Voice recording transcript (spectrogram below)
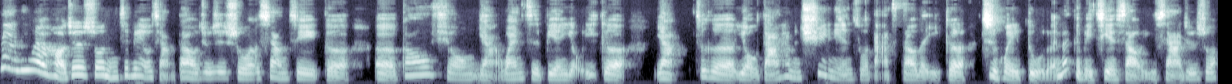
那另外好，就是说您这边有讲到，就是说像这个呃高雄亚湾这边有一个亚这个友达他们去年所打造的一个智慧渡轮，那可不可以介绍一下？就是说，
